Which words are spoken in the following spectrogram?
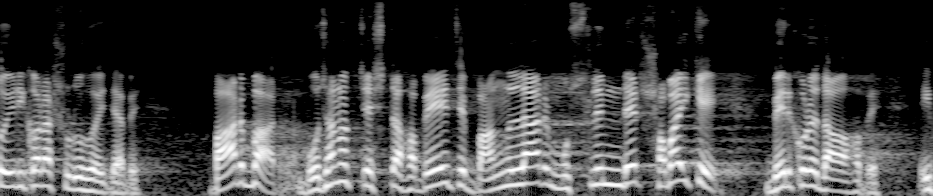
তৈরি করা শুরু হয়ে যাবে। বারবার বোঝানোর চেষ্টা হবে যে বাংলার মুসলিমদের সবাইকে বের করে দেওয়া হবে। এই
